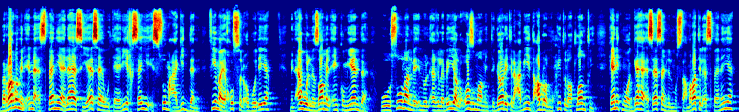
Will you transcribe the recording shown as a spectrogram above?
بالرغم من أن أسبانيا لها سياسة وتاريخ سيء السمعة جدا فيما يخص العبودية من أول نظام الإنكومياندا ووصولا لأنه الأغلبية العظمى من تجارة العبيد عبر المحيط الأطلنطي كانت موجهة أساسا للمستعمرات الأسبانية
